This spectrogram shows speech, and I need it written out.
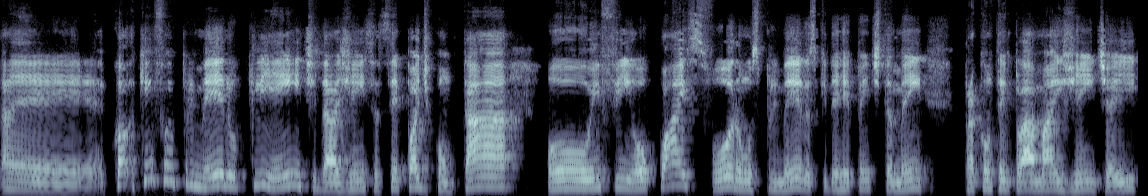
é, qual- quem foi o primeiro cliente da agência? Você pode contar? Ou, enfim, ou quais foram os primeiros que de repente também para contemplar mais gente aí?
